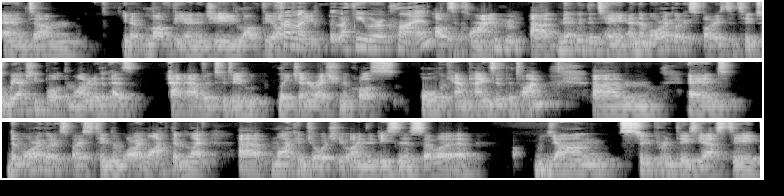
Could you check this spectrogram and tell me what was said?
and, um, you know, love the energy, love the From idea. A, like you were a client? I was a client. Mm-hmm. Uh, met with the team, and the more I got exposed to it, so we actually bought the monitor as at Avid to do lead generation across all the campaigns at the time. Um, and the more I got exposed to him, the more I liked them. Like uh, Mike and George, who own the business, so were young, super enthusiastic,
